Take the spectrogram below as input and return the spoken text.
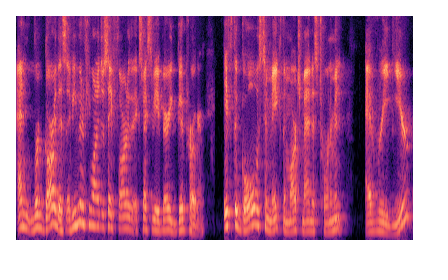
And regardless of even if you want to just say Florida expects to be a very good program, if the goal was to make the March Madness tournament every year,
